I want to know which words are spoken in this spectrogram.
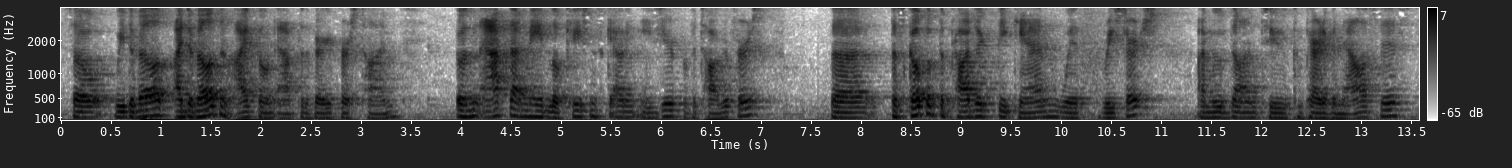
So we developed. I developed an iPhone app for the very first time. It was an app that made location scouting easier for photographers. the The scope of the project began with research. I moved on to comparative analysis.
